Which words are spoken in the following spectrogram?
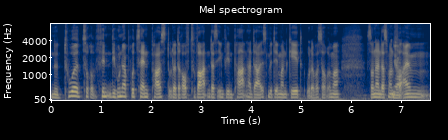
eine, Tour zu finden, die 100% passt oder darauf zu warten, dass irgendwie ein Partner da ist, mit dem man geht oder was auch immer, sondern dass man ja. vor allem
